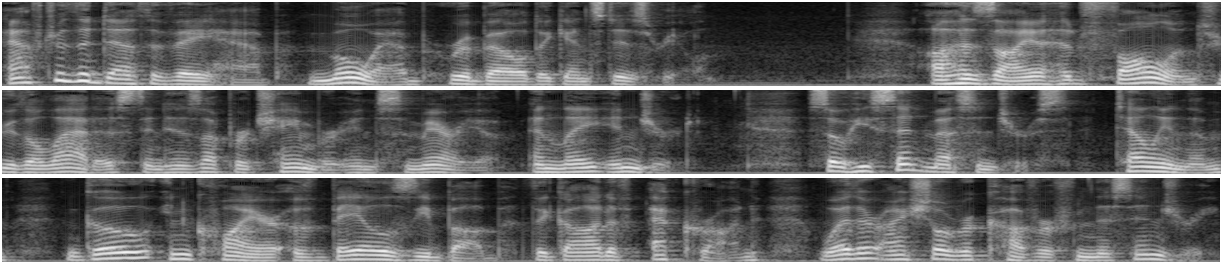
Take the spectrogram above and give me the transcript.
After the death of Ahab, Moab rebelled against Israel. Ahaziah had fallen through the lattice in his upper chamber in Samaria and lay injured. So he sent messengers, telling them, Go inquire of Baal Zebub, the god of Ekron, whether I shall recover from this injury.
